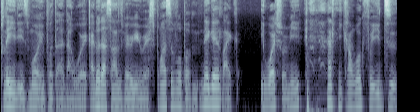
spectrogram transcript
playing is more important than work. I know that sounds very irresponsible, but nigga, like it works for me it can work for you too.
